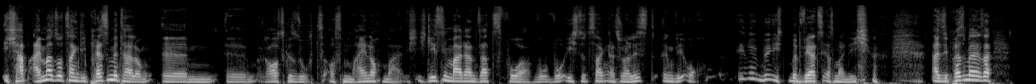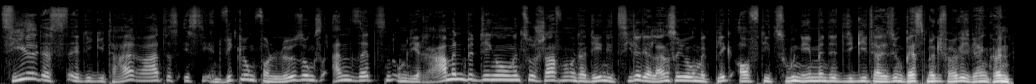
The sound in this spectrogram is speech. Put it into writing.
ich habe einmal sozusagen die Pressemitteilung ähm, ähm, rausgesucht, aus dem Mai nochmal. Ich, ich lese Ihnen mal einen Satz vor, wo, wo ich sozusagen als Journalist irgendwie auch, ich bewerte es erstmal nicht. Also die Pressemitteilung sagt, Ziel des äh, Digitalrates ist die Entwicklung von Lösungsansätzen, um die Rahmenbedingungen zu schaffen, unter denen die Ziele der Landesregierung mit Blick auf die zunehmende Digitalisierung bestmöglich verwirklicht werden können.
